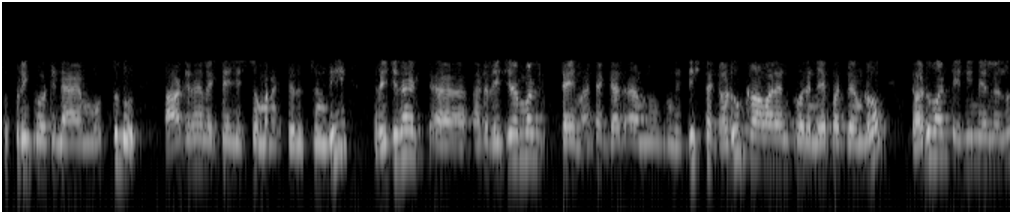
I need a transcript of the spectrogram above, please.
సుప్రీంకోర్టు న్యాయమూర్తులు ఆగ్రహం వ్యక్తం చేస్తూ మనకు తెలుస్తుంది. రీజనల్ అంటే రీజనబుల్ టైం అంటే నిర్దిష్ట గడువు కావాలనుకునే నేపథ్యంలో గడువు అంటే ఎన్ని నెలలు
